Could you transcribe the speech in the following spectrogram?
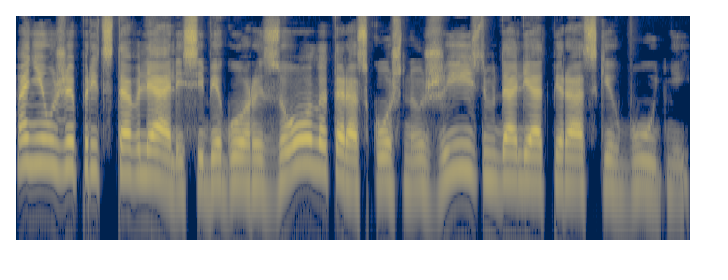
Они уже представляли себе горы золота, роскошную жизнь вдали от пиратских будней.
